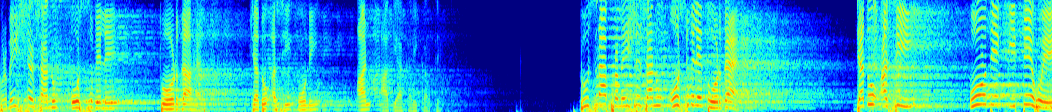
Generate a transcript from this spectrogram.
ਪਰਮੇਸ਼ਰ ਸਾਨੂੰ ਉਸ ਵੇਲੇ ਤੋੜਦਾ ਹੈ। ਜਦੋਂ ਅਸੀਂ ਉਹਦੀ ਅਣ ਆਗਿਆਕਾਰੀ ਕਰਦੇ। ਦੂਸਰਾ ਪਰਮੇਸ਼ਰ ਸਾਨੂੰ ਉਸ ਵੇਲੇ ਤੋੜਦਾ ਹੈ, ਜਦੋਂ ਅਸੀਂ ਉਹਦੇ ਕੀਤੇ ਹੋਏ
